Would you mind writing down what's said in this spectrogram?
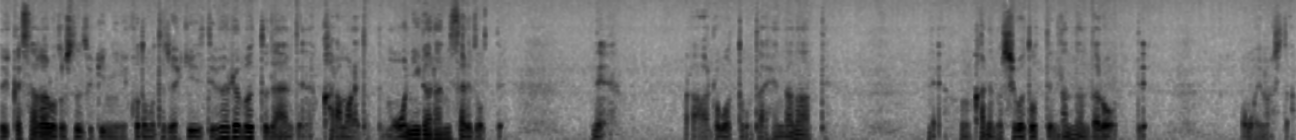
一回下がろうとした時に子供たちが気づいて、うわ、ロボットだみたいな絡まれたって、もう鬼絡みされとって。ねああ、ロボットも大変だなって。ね彼の仕事って何なんだろうって思いました。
